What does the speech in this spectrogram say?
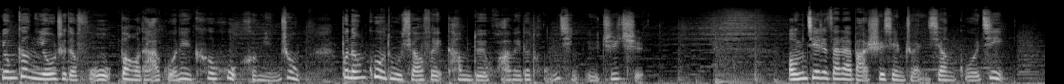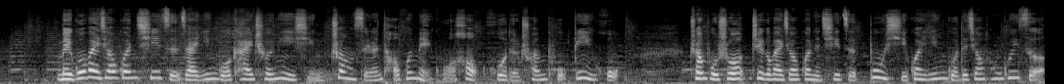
用更优质的服务报答国内客户和民众，不能过度消费他们对华为的同情与支持。我们接着再来把视线转向国际，美国外交官妻子在英国开车逆行撞死人逃回美国后，获得川普庇护。川普说，这个外交官的妻子不习惯英国的交通规则，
